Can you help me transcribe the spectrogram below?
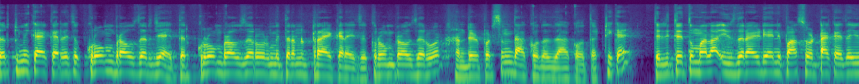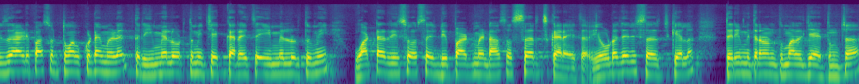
तर तुम्ही काय करायचं क्रोम ब्राउझर जे आहे तर क्रोम ब्राउझरवर मित्रांनो ट्राय करायचं. क्रोम ब्राउझरवर हंड्रेड पर्सेंट दाखवतं दाखवतं ठीक आहे? तर इथे तुम्हाला युजर आय डी आणि पासवर्ड टाकायचा. युजर आय डी पासवर्ड तुम्हाला कुठे मिळेल? तर ईमेलवर तुम्ही चेक करायचं. ईमेलवर तुम्ही वॉटर रिसोर्सेस डिपार्टमेंट असं सर्च करायचं. एवढं जरी सर्च केलं तरी मित्रांनो तुम्हाला जे आहे तुमचा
